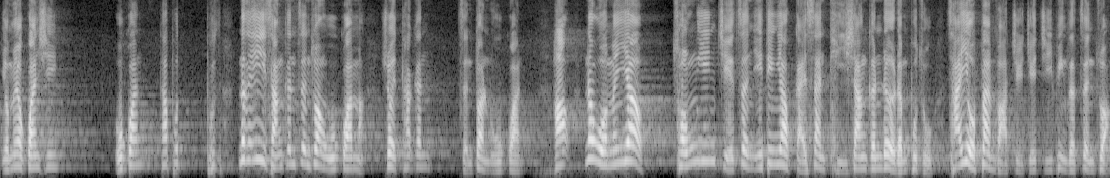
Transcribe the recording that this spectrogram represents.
有没有关系？无关，它不不那个异常跟症状无关嘛，所以它跟诊断无关。好，那我们要从因解症，一定要改善体香跟热能不足，才有办法解决疾病的症状。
